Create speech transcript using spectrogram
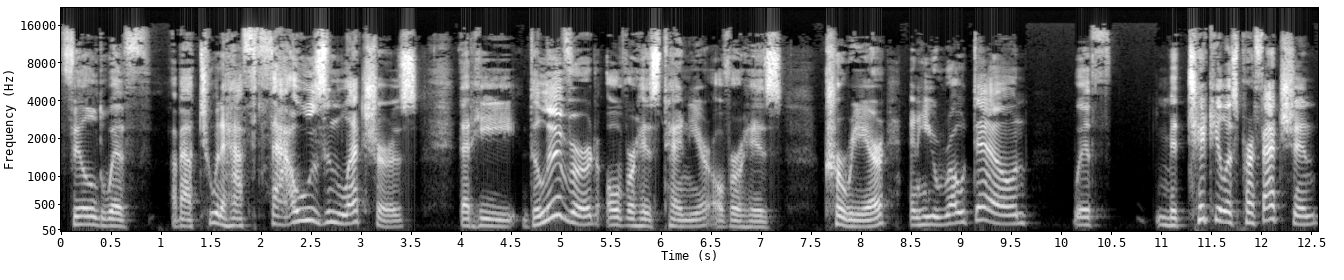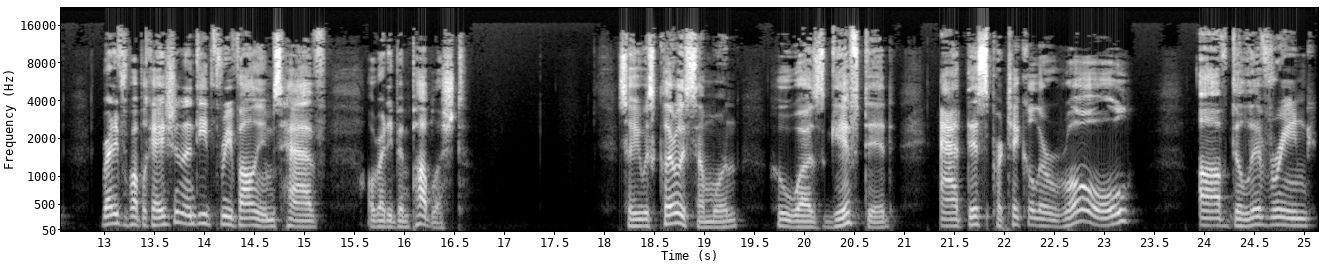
filled with about two and a half thousand lectures that he delivered over his tenure, over his career, and he wrote down with meticulous perfection, ready for publication. Indeed, three volumes have already been published. So he was clearly someone who was gifted at this particular role of delivering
